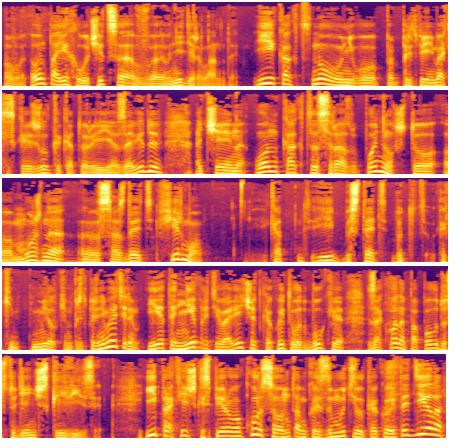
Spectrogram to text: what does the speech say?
Вот. Он поехал учиться в, в Нидерланды. И как-то, ну, у него предпринимательская жилка, которой я завидую отчаянно, он как-то сразу понял, что э, можно э, создать фирму, и стать вот каким-то мелким предпринимателем, и это не противоречит какой-то вот букве закона по поводу студенческой визы. И практически с первого курса он там замутил какое-то дело,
